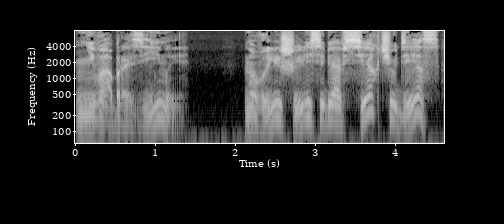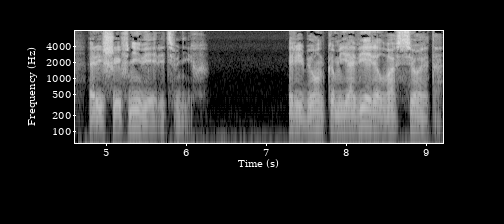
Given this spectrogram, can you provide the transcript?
невообразимые. Но вы лишили себя всех чудес, решив не верить в них». «Ребенком я верил во все это»,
